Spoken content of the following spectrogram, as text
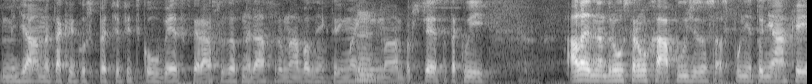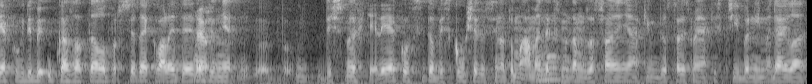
my děláme tak jako specifickou věc, která se zase nedá srovnávat s některýma hmm. jinýma. Prostě je to takový, ale na druhou stranu chápu, že zase aspoň je to nějaký jako kdyby ukazatel prostě té kvality, jo. takže mě, když jsme chtěli jako si to vyzkoušet, jestli na to máme, mm. tak mhm. jsme tam zasali nějaký, dostali jsme nějaký stříbrný medaile,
